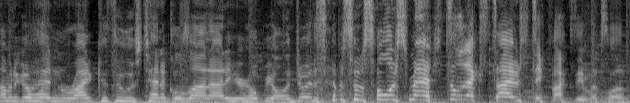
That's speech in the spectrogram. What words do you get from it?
I'm gonna go ahead and ride Cthulhu's tentacles on out of here. Hope you all enjoyed this episode of Solar Smash. Till next time, stay foxy, much love.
